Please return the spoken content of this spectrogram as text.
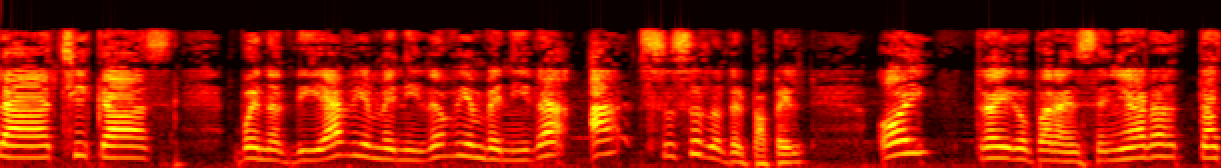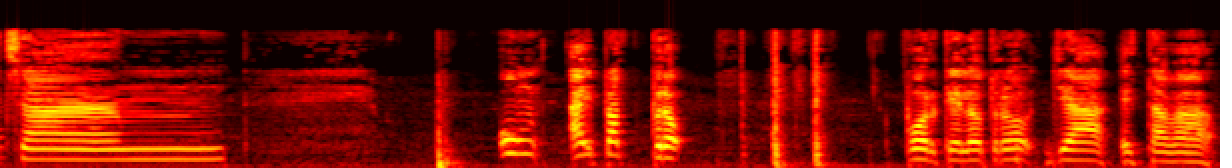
Hola chicas, buenos días, bienvenidos, bienvenida a Susurros del Papel. Hoy traigo para enseñaros, tachan, un iPad Pro, porque el otro ya estaba,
